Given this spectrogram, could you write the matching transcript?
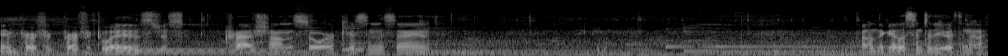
imperfect, perfect waves just crashing on the shore, kissing the sand. I don't think I listen to the earth enough.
